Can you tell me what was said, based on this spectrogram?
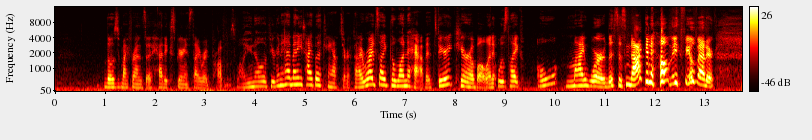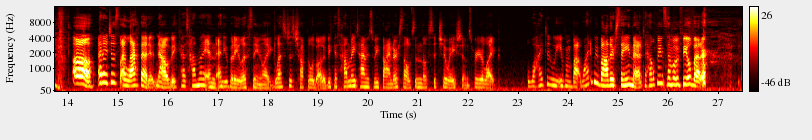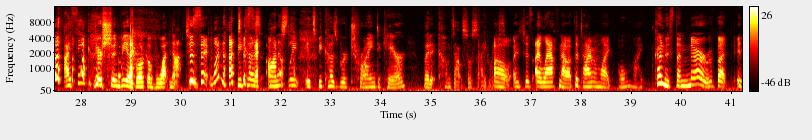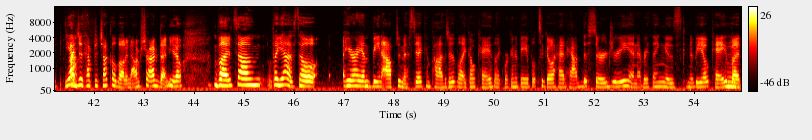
those of my friends that had experienced thyroid problems. Well, you know, if you're going to have any type of cancer, thyroid's like the one to have. It's very curable. And it was like, oh my word, this is not going to help me feel better. Oh, and I just, I laugh at it now because how many, and anybody listening, like, let's just chuckle about it because how many times do we find ourselves in those situations where you're like, why did we even, why do we bother saying that to helping someone feel better? I think there should be a book of what not to to. say, what not to Because honestly, it's because we're trying to care, but it comes out so sideways. Oh, it's just I laugh now. At the time, I'm like, oh my goodness, the nerve. But it, Yeah. I just have to chuckle about it now. I'm sure I've done, you know. But um, but yeah. So here I am being optimistic and positive. Like, okay, like we're gonna be able to go ahead have this surgery and everything is gonna be okay. But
